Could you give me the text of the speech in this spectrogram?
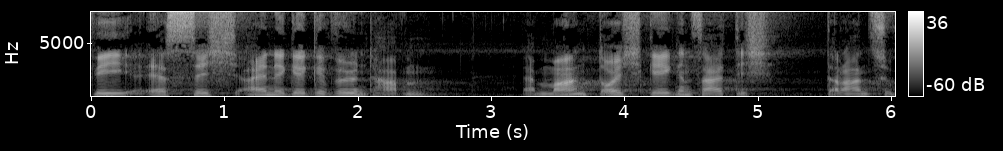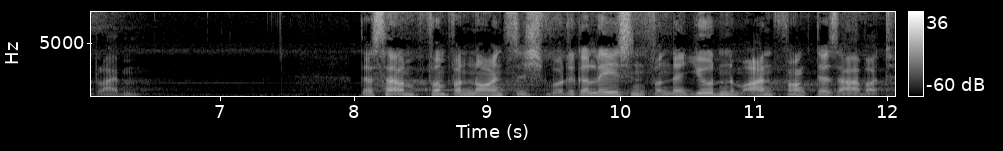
wie es sich einige gewöhnt haben. Ermahnt euch gegenseitig daran zu bleiben. Der Psalm 95 wurde gelesen von den Juden am Anfang der Sabbat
